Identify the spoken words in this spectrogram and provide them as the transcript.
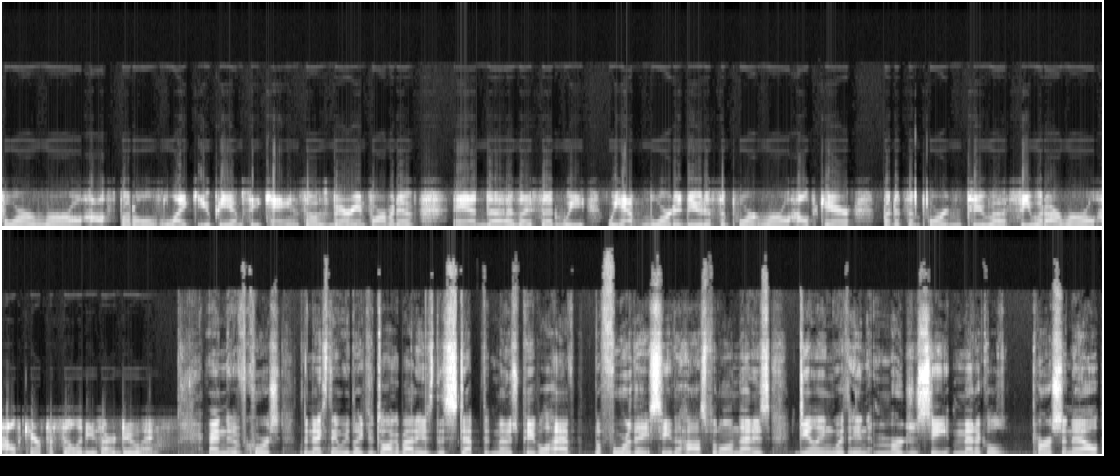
for rural hospitals like UPMC Kane. So it was very informative. And uh, as I said, we, we have more to do to support rural health care, but it's important to uh, see what our rural health care facilities are doing. And of course, the next thing we'd like to talk about is the step that most people have before they see the hospital, and that is dealing with an emergency medical personnel.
